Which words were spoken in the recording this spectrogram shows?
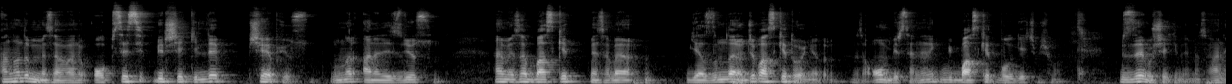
anladın mı mesela hani obsesif bir şekilde şey yapıyorsun. Bunları analizliyorsun. Hani mesela basket mesela ben yazılımdan önce basket oynuyordum. Mesela 11 senelik bir basketbol geçmişim. Bizde de bu şekilde mesela hani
